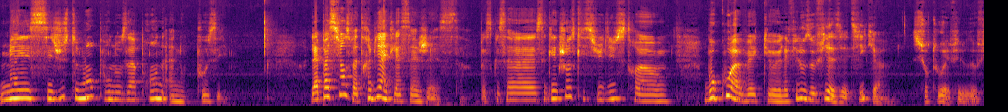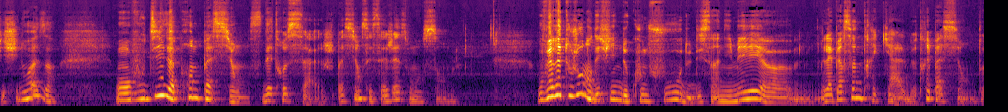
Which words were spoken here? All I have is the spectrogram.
Mais c'est justement pour nous apprendre à nous poser. La patience va très bien avec la sagesse, parce que c'est quelque chose qui s'illustre euh, beaucoup avec euh, la philosophie asiatique, surtout la philosophie chinoise, où on vous dit d'apprendre patience, d'être sage. Patience et sagesse vont ensemble. Vous verrez toujours dans des films de kung-fu de dessins animés euh, la personne très calme, très patiente,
